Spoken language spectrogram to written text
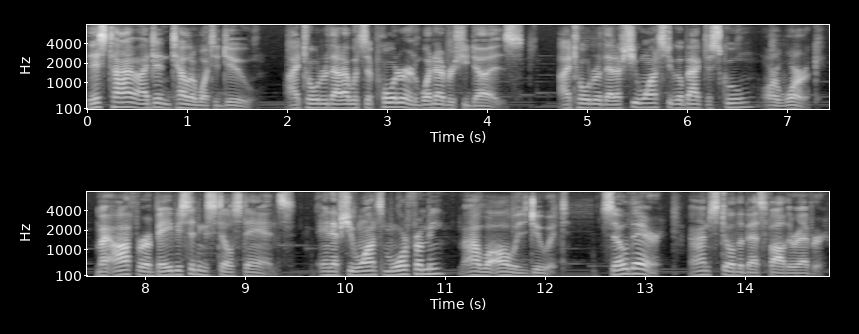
This time, I didn't tell her what to do. I told her that I would support her in whatever she does. I told her that if she wants to go back to school or work, my offer of babysitting still stands, and if she wants more from me, I will always do it. So there, I'm still the best father ever.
